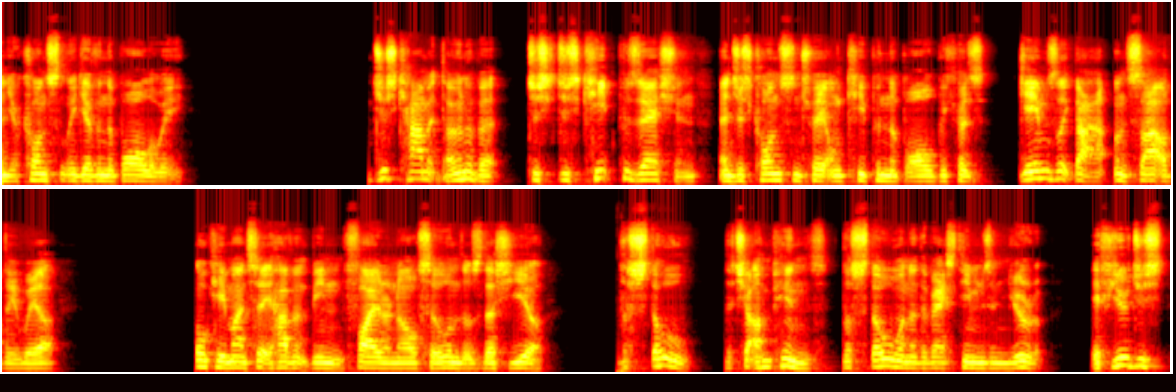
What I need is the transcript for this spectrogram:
and you're constantly giving the ball away, just calm it down a bit. Just just keep possession and just concentrate on keeping the ball because games like that on Saturday where okay, Man City haven't been firing all cylinders this year, they're still the champions. They're still one of the best teams in Europe. If you just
